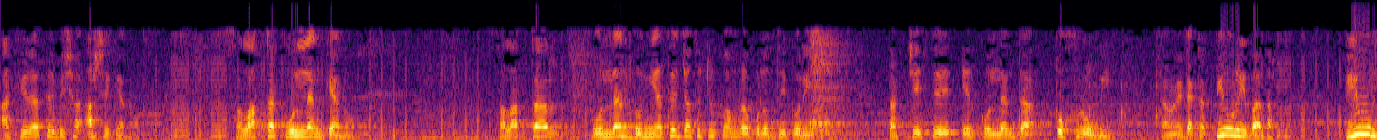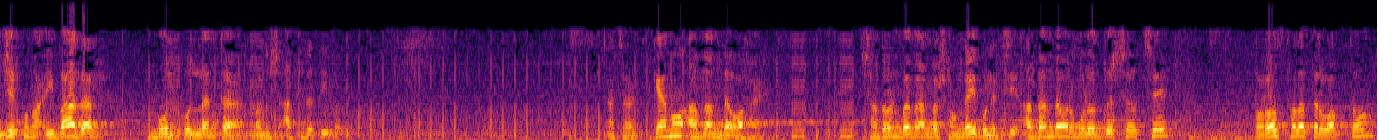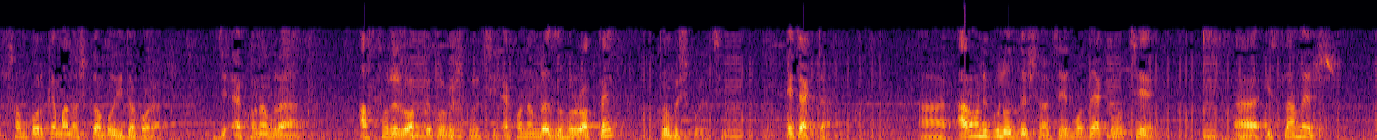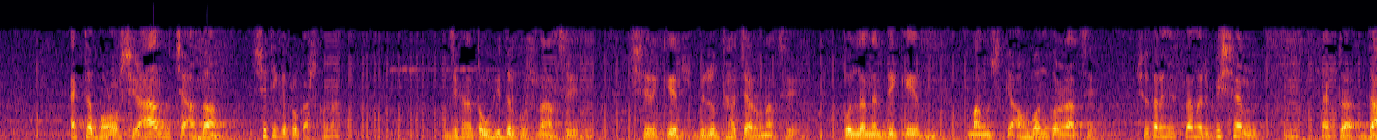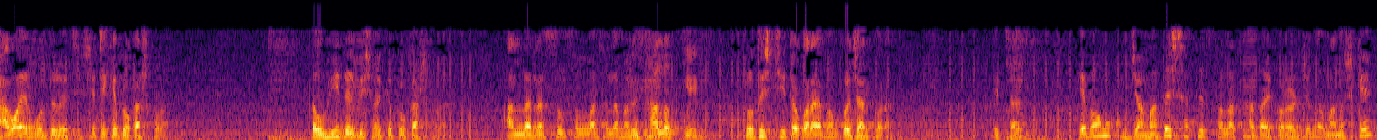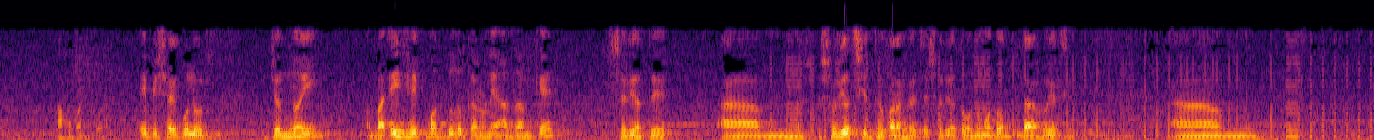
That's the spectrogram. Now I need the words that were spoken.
আখিরাতের বিষয় আসে কেন? সালাদটা করলেন কেন? সালাদটার কল্যাণ দুনিয়াতে যতটুকু আমরা উপলব্ধি করি, তার চাইতে এর কল্যাণটা উখরবি। কারণ এটা একটা পিওর ইবাদা পিওর যে কোনো ইবাদার মূল কল্যাণটা মানুষ আখিরাতেই পাবে। আচ্ছা কেন আজান দেওয়া হয়? সাধারণভাবে আমরা সংজ্ঞাই বলেছি, আজান দেওয়ার মূল উদ্দেশ্য হচ্ছে ফরজ সালাতের ওয়াক্ত সম্পর্কে মানুষকে অবহিত করা, যে এখন আমরা আসরের রক্তে প্রবেশ করেছি, এখন আমরা জোহর রক্তে প্রবেশ করেছি। এটা একটা। আর আরও অনেকগুলো উদ্দেশ্য আছে। এর মধ্যে একটা হচ্ছে ইসলামের একটা বড় শেয়ার হচ্ছে আজান, সেটিকে প্রকাশ করা। যেখানে তৌহিদের ঘোষণা আছে শেরকের বিরুদ্ধাচারণ আছে, কল্যাণের দিকে মানুষকে আহ্বান করার আছে। সুতরাং ইসলামের বিশাল একটা দাওয়ায়ের মধ্যে রয়েছে, সেটিকে প্রকাশ করা। তৌহিদের বিষয়কে প্রকাশ করা। আল্লাহ রসুল সাল্লাহ সাল্লামের রিসালতকে প্রতিষ্ঠিত করা এবং প্রচার করা। ইত্যাদি। এবং জামাতের সাথে সালাত আদায় করার জন্য মানুষকে আহ্বান করা। এই বিষয়গুলোর জন্যই বা এই হেকমতগুলোর কারণে আজানকে শরীয়তে শরীয়ত সিদ্ধ করা হয়েছে শরীয়তে অনুমোদন দেওয়া হয়েছে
